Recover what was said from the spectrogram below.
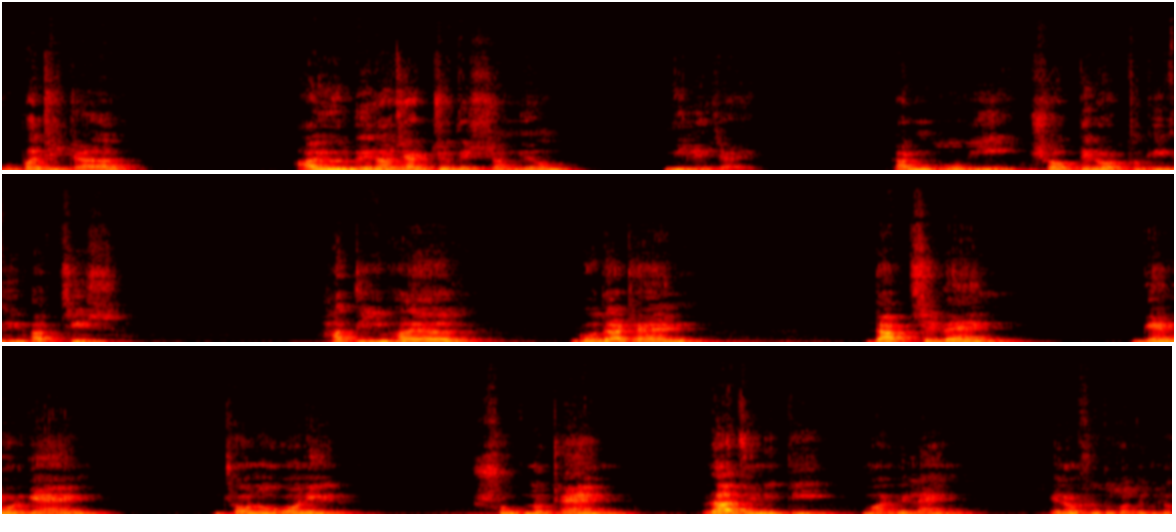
উপাধিটা আয়ুর্বেদাচার্যদের সঙ্গেও মিলে যায়। কারণ কবি শব্দের অর্থ কি তুই ভাবছিস? হাতি ভায়ার গোদা ঠ্যাং, ডাকছে ব্যাং, গ্যামর গ্যাং, জনগণের শুকনো ঠ্যাং, রাজনীতি মারবে ল্যাং। এরকম শুধু কতগুলো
